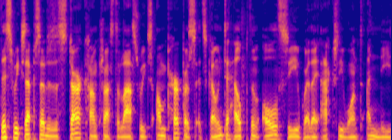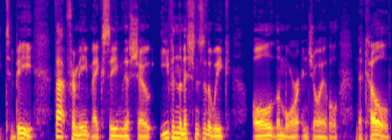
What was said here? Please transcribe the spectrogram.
This week's episode is a stark contrast to last week's on purpose. It's going to help them all see where they actually want and need to be. That for me makes seeing this show, even the missions of the week, all the more enjoyable. Nicole.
